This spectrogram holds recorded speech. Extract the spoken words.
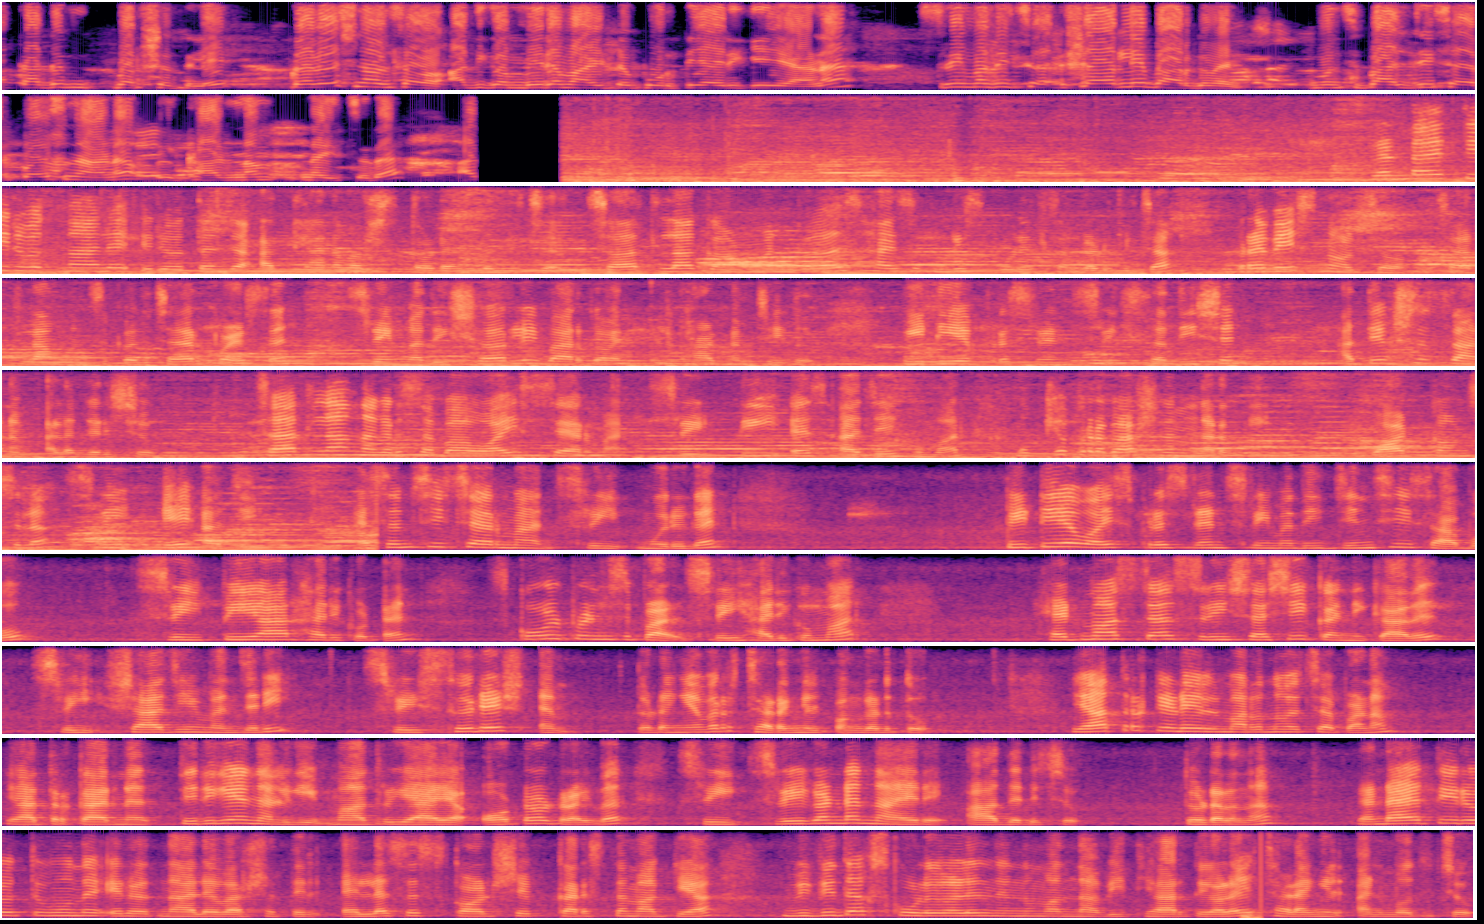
Academic വർഷത്തിലെ പ്രവേശനോത്സവം അതിഗംഭീരമായിട്ട് പൂർത്തിയായിരിക്കുകയാണ്. ശ്രീമതി ഷേർലി ഭാർഗവൻ മുനിസിപ്പാലിറ്റി ചെയർപേഴ്സൺ ആണ് ഉദ്ഘാടനം നയിച്ചത്. ഇരുപത്തിനാല് ഇരുപത്തഞ്ച് അധ്യയന വർഷത്തോടനുബന്ധിച്ച് Cherthala government girls higher secondary സ്കൂളിൽ സംഘടിപ്പിച്ച പ്രവേശനോത്സവം ചേർത്തല മുനിസിപ്പൽ ചെയർപേഴ്സൺ ശ്രീമതി ഷേർലി ഭാർഗവൻ ഉദ്ഘാടനം ചെയ്തു. P T A president Shri Satheesan അധ്യക്ഷസ്ഥാനം അലങ്കരിച്ചു. ചേർത്തല നഗരസഭ vice chairman Shri T S Ajay Kumar മുഖ്യപ്രഭാഷണം നടത്തി. Ward councillor Shri A Ajay S M C chairman Shri Murugan P T A vice president Shrimati Jincy Sabu Shri P R Harikuttan school principal Shri Harikumar head master Shri Sasi Kannikkavil Shri Shaji Manjari Shri Suresh M തുടങ്ങിയവർ ചടങ്ങിൽ പങ്കെടുത്തു. യാത്രക്കിടയിൽ മറന്നുവച്ച പണം യാത്രക്കാരന് തിരികെ നൽകി മാതൃകയായ ഓട്ടോ ഡ്രൈവർ ശ്രീ ശ്രീകണ്ഠൻ നായരെ ആദരിച്ചു. തുടർന്ന് രണ്ടായിരത്തി ഇരുപത്തി മൂന്ന് ഇരുപത്തിനാല് വർഷത്തിൽ എൽ എസ് എസ് സ്കോളർഷിപ്പ് കരസ്ഥമാക്കിയ വിവിധ സ്കൂളുകളിൽ നിന്നും വന്ന വിദ്യാർത്ഥികളെ ചടങ്ങിൽ അനുമോദിച്ചു.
